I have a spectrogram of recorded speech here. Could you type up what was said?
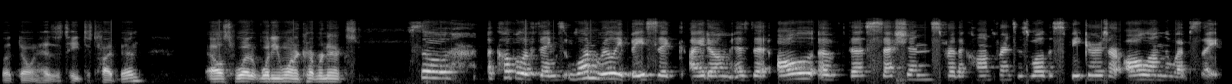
but don't hesitate to type in. Alice, what, what do you want to cover next? So a couple of things. One really basic item is that all of the sessions for the conference as well as the speakers are all on the website.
